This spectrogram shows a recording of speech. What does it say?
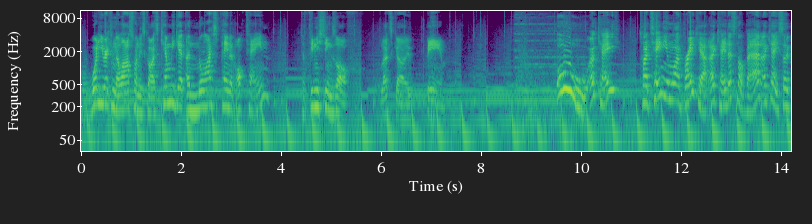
What do you reckon the last one is, guys? Can we get a nice painted Octane to finish things off. Let's go. Bam. Oh, okay. Titanium white breakout. Okay, that's not bad. Okay, so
